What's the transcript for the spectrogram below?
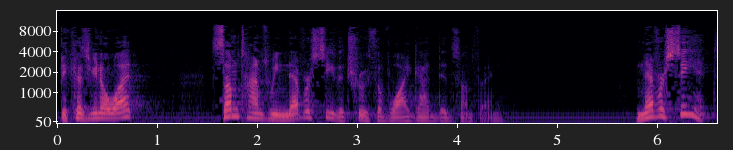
Because you know what? Sometimes we never see the truth of why God did something. Never see it.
